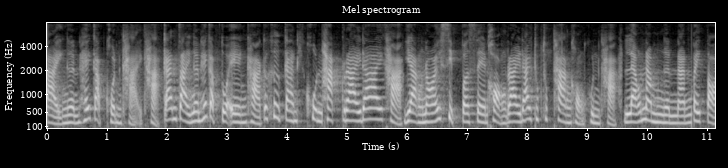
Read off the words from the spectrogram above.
จ่ายเงินให้กับคนขายค่ะ การจ่ายเงินให้กับตัวเองค่ะ ก็คือการที่คุณหักรายได้ค่ะ อย่างน้อย 10%ของรายได้ได้ทุกๆทางของคุณค่ะ แล้วนำเงินนั้นไปต่อ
